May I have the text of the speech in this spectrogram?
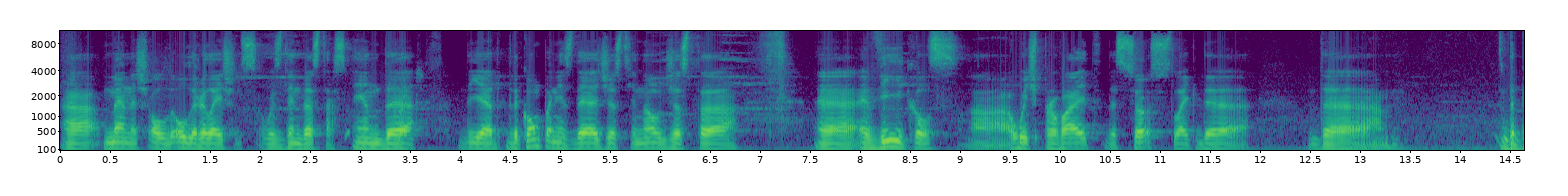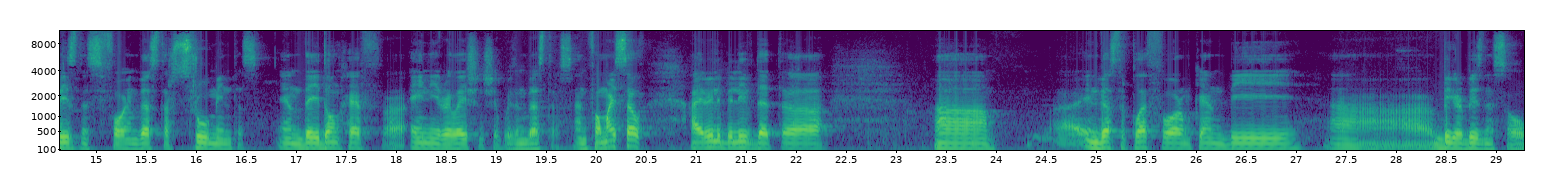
uh, manage all the, all the relations with the investors and uh, the, yeah the companies they're just you know just uh, uh, vehicles uh, which provide the source like the the um, the business for investors through Mintos, and they don't have uh, any relationship with investors. And for myself, I really believe that uh, uh, investor platform can be uh, bigger business. So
